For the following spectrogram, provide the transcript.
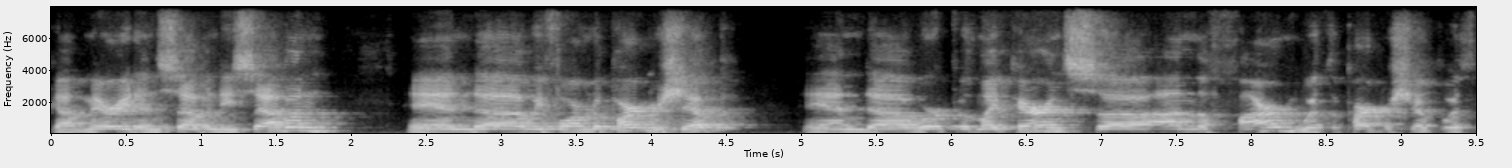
got married in 77, and uh, we formed a partnership and uh, worked with my parents uh, on the farm with the partnership with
